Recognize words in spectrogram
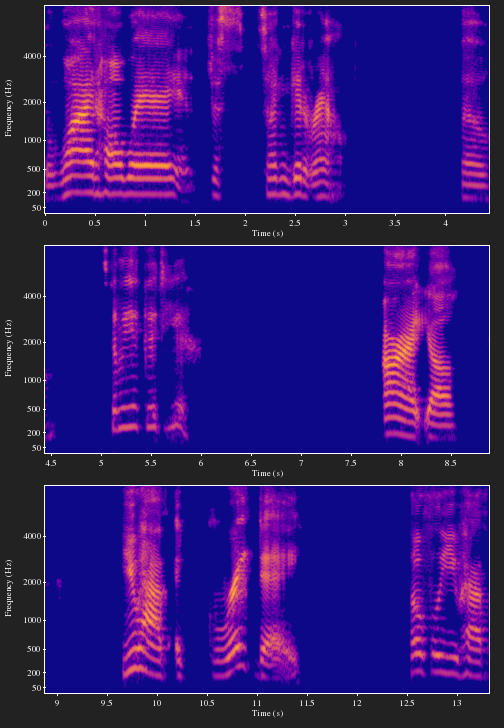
the wide hallway and just so I can get around. So it's going to be a good year. All right, y'all. You have a great day. Hopefully, you have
